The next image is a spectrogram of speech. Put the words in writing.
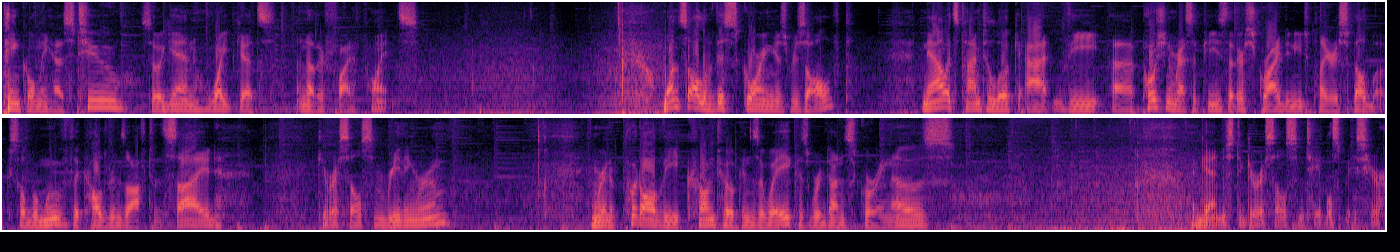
pink only has two. So again, white gets another five points. Once all of this scoring is resolved, now it's time to look at the uh, potion recipes that are scribed in each player's spellbook. So we'll move the cauldrons off to the side, give ourselves some breathing room. We're going to put all the crone tokens away because we're done scoring those. Again, just to give ourselves some table space here.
